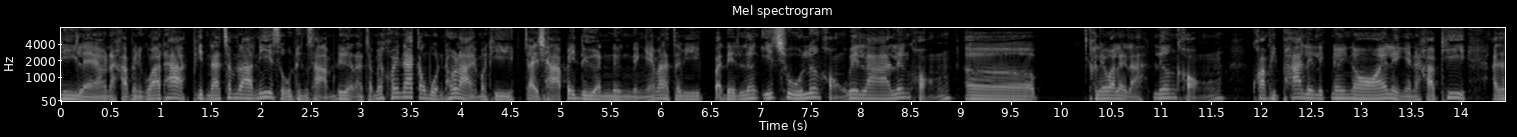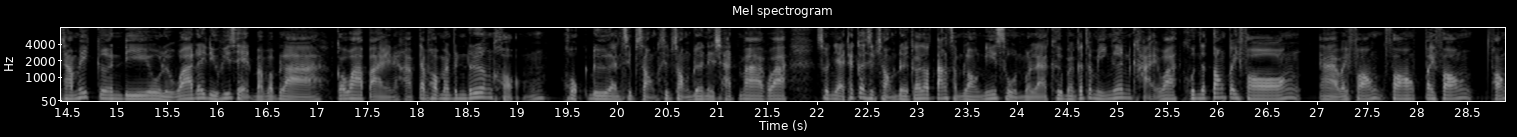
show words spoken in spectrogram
หนี้แล้วนะครับเป็นว่าถ้าผิดนัดชำระหนี้ศูนย์ถึง 3 เดือน อาจจะไม่ค่อยน่ากังวลเท่าไหร่บางทีจ่ายช้าไปเดือนหนึ่งอย่างเงี้ยมันอาจจะมีประเด็นเรื่องอิชชูเรื่องของเวลาเรื่องของเอ่อ เขาเรียกว่าอะไรล่ะ เรื่องของความผิดพลาดเล็กๆ น้อยๆอะไรเงี้ยนะครับที่อาจจะทำให้เกินดีลหรือว่าได้ดีลพิเศษบลาบลาก็ว่าไปนะครับ แต่พอมันเป็นเรื่องของ 6 เดือน 12 12 เดือนในชัดมากว่า ส่วนใหญ่ถ้าเกิน 12 เดือนก็ต้องตั้งสำรองหนี้ศูนย์หมดแล้ว คือมันก็จะมีเงื่อนไขว่าคุณจะต้องไปฟ้องอ่าไปฟ้องฟ้องไปฟ้องฟ้อง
